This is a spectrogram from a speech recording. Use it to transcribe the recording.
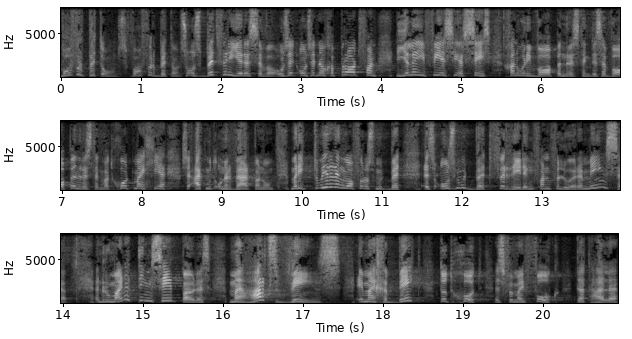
Waarvoor bid ons? Waarvoor bid ons? So ons bid vir die Here se wil. Ons het ons het nou gepraat van die hele Efesiërs 6 gaan oor die wapenrusting. Dis 'n wapenrusting wat God my gee, so ek moet onderwerp aan hom. Maar die tweede ding waarvoor ons moet bid, is ons moet bid vir redding van verlore mense. In Romeine 10 sê Paulus, my hartswens en my gebed tot God is vir my volk dat hulle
